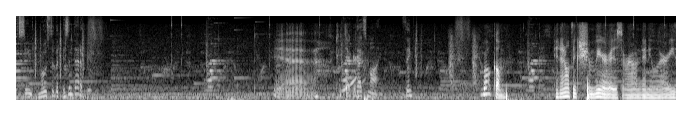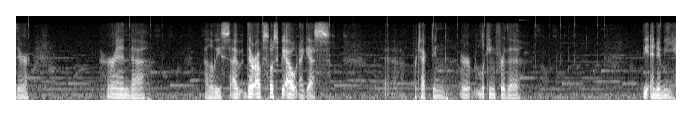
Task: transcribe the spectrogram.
it seemed most of the. Isn't that a bit? Yeah. That's mine. Think You're welcome. And I don't think Shamir is around anywhere either. Her and uh, Alois. I, they're supposed to be out, I guess. Uh, protecting or looking for the the enemy.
